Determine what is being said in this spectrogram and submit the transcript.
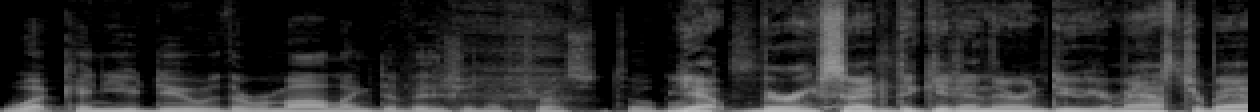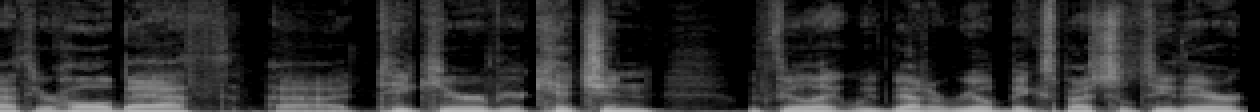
what can you do with the remodeling division of Trusted Toolbox? Yeah, very excited to get in there and do your master bath, your hall bath, uh, take care of your kitchen. We feel like we've got a real big specialty there.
